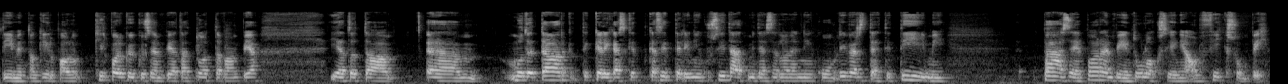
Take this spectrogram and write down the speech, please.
tiimit on kilpailu, kilpailukykyisempiä tai tuottavampia. Ja tota, ähm, mutta tämä artikkeli käsitteli niin kuin sitä, että miten sellainen niin kuin diversiteettitiimi pääsee parempiin tuloksiin ja on fiksumpi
